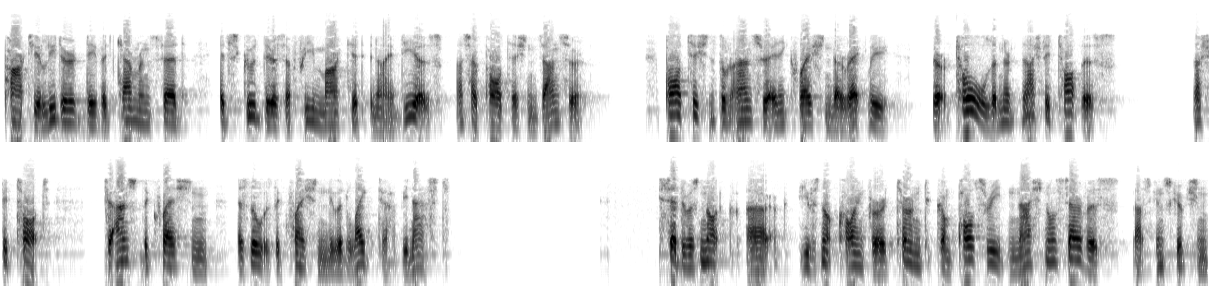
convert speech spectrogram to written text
party leader David Cameron said, it's good there's a free market in ideas. That's how politicians answer. Politicians don't answer any question directly. They're told, and they're actually taught this. They're actually taught to answer the question as though it was the question they would like to have been asked. He said there was not, uh, he was not calling for a return to compulsory national service, that's conscription,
